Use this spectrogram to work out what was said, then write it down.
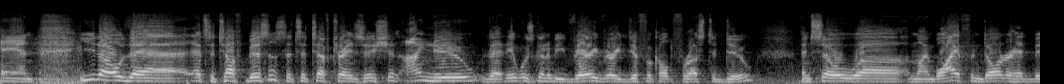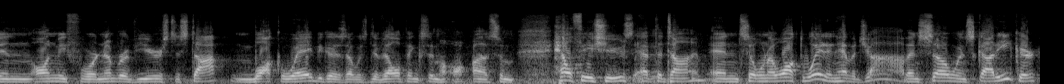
And you know that that's a tough business. It's a tough transition. I knew that it was going to be very, very difficult for us to do. And so uh, my wife and daughter had been on me for a number of years to stop and walk away because I was developing some uh, some health issues at the time. And so when I walked away, I didn't have a job. And so when Scott Eaker,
